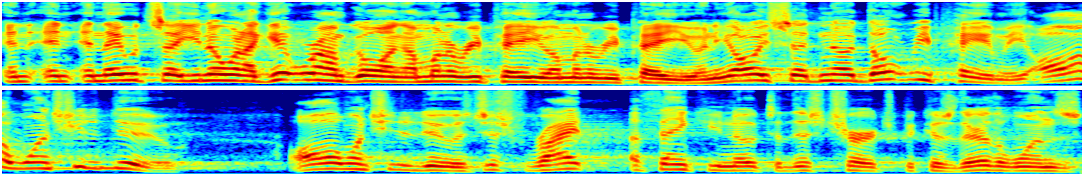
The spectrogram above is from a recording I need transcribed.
and, and, and they would say, you know, when I get where I'm going, I'm going to repay you, I'm going to repay you. And he always said, no, don't repay me. All I want you to do all I want you to do is just write a thank you note to this church because they're the ones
